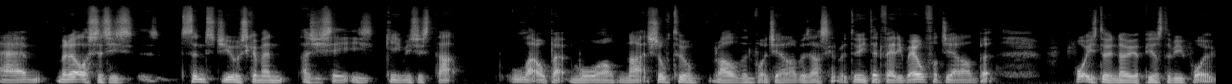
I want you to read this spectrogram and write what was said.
Um, Morelos says he's since Gio's come in, as you say, his game is just that little bit more natural to him rather than what Gerrard was asking him to do. He did very well for Gerrard, but what he's doing now appears to be what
